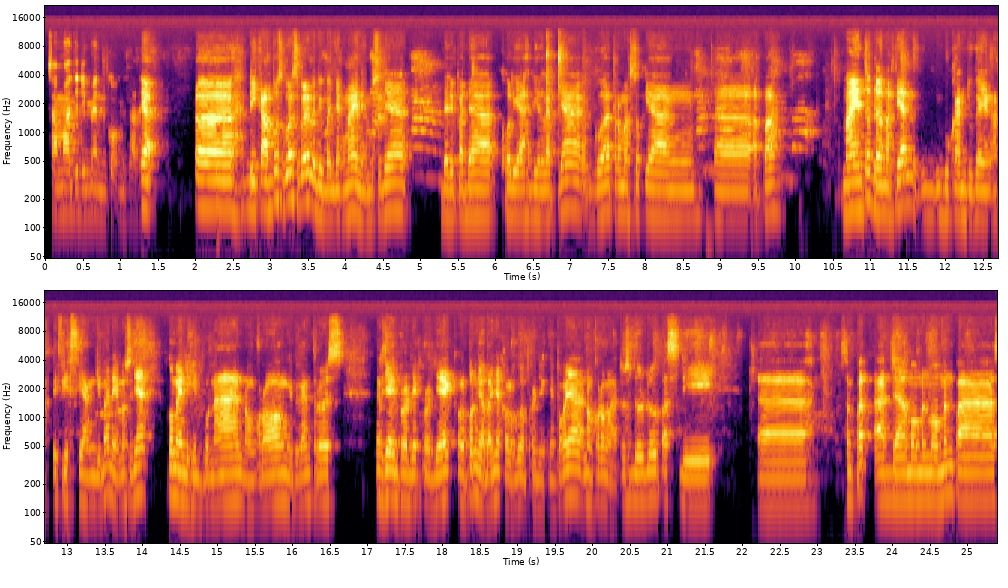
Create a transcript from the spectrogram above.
Sama jadi menko misalnya. Ya, uh, di kampus gue sebenarnya lebih banyak main ya. Maksudnya daripada kuliah di labnya, gue termasuk yang uh, apa main tuh dalam artian bukan juga yang aktivis yang gimana ya. Maksudnya gue main di himpunan, nongkrong gitu kan, terus ngerjain project-project, walaupun nggak banyak kalau gue projectnya. Pokoknya nongkrong lah. Terus dulu, dulu pas di uh, sempat ada momen-momen pas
